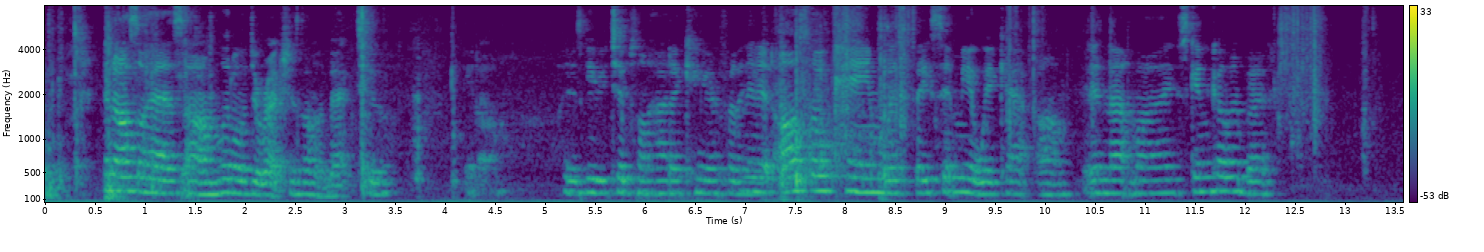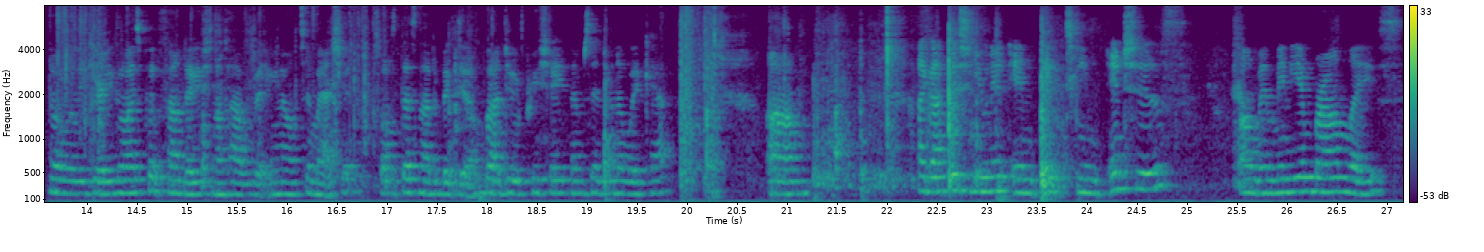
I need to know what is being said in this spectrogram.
And it also has um, little directions on the back too. You know, they just give you tips on how to care for the hair. And it also came with, they sent me a wig cap. Um, it's not my skin color, but don't really care. You can always put foundation on top of it, you know, to match it. So that's not a big deal. But I do appreciate them sending a wig cap. Um, I got this unit in 18 inches um, in medium brown lace.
